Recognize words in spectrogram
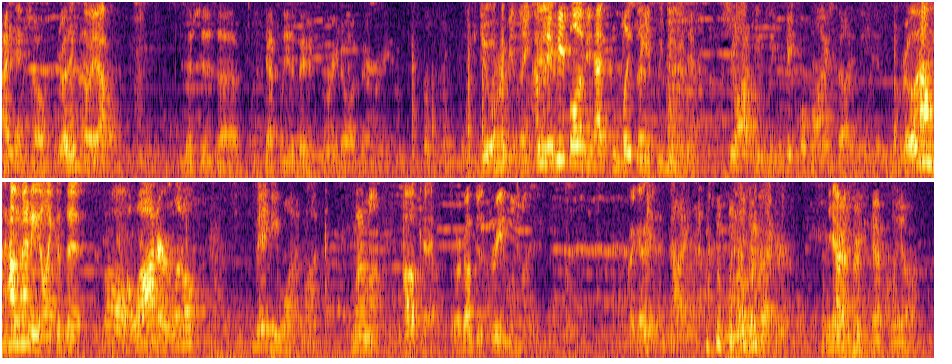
I think so. I think so, yeah. This is uh, definitely the biggest burrito I've ever eaten. Did you do a heavy leg How many people have you had We'll complete see this? if we can eat it. Shockingly, people my size eat it. Really? How, how many? Like, is it a lot or a little? Maybe one a month. One a month. Okay. So we're about to do three in one month. Right, guys? Nice. That's a record. Yeah. Pressure's definitely on.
